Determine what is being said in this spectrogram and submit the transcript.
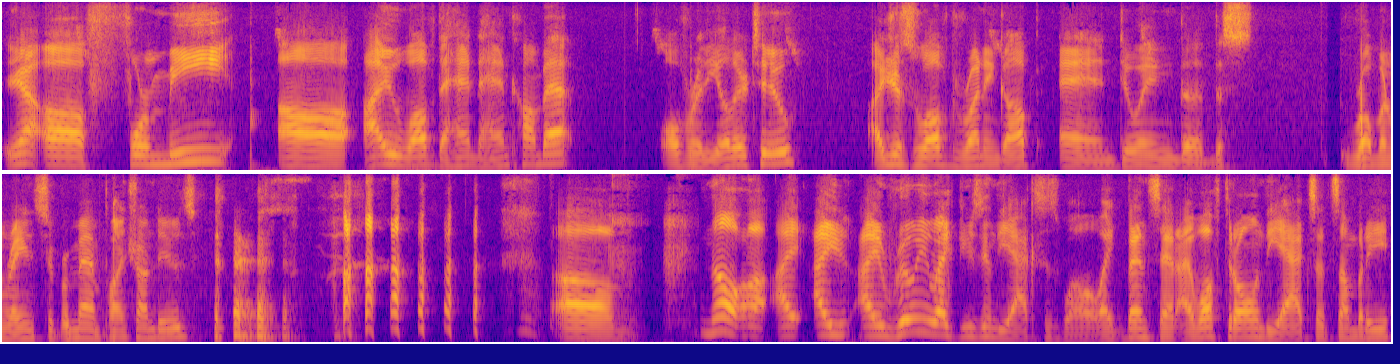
Yeah, uh, for me, uh, I love the hand-to-hand combat over the other two. I just loved running up and doing the this Roman Reigns Superman punch on dudes. um, no, uh, I, I I really liked using the axe as well. Like Ben said, I love throwing the axe at somebody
